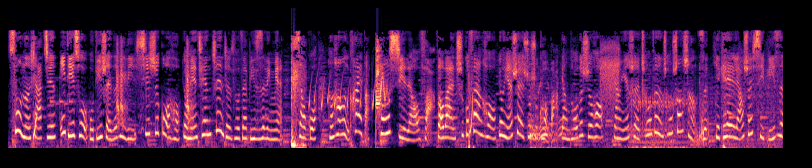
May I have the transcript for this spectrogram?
醋能杀菌，一滴醋五滴水的比例稀释过后，用棉签蘸着涂在鼻子里面，效果很好很快的。冲洗疗法，早晚吃过饭后用盐水漱漱口吧。仰头的时候，让盐水充分冲刷嗓子，也可以凉水洗鼻子，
